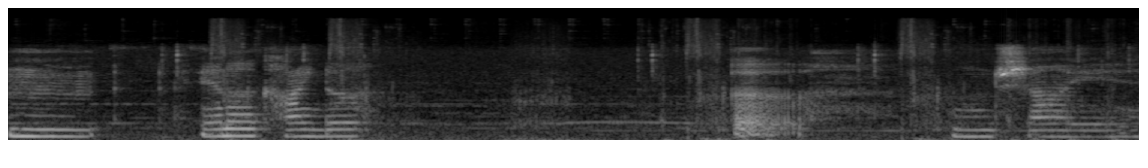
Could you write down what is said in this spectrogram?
Hmm, Anna, kinda. Uh, Moonshine.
